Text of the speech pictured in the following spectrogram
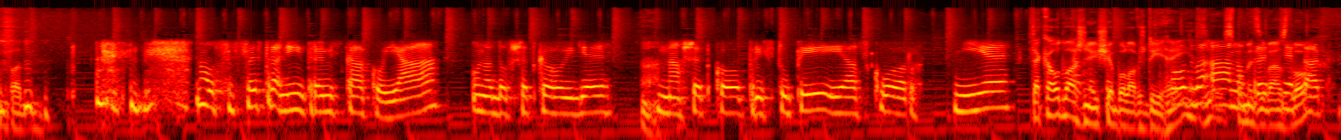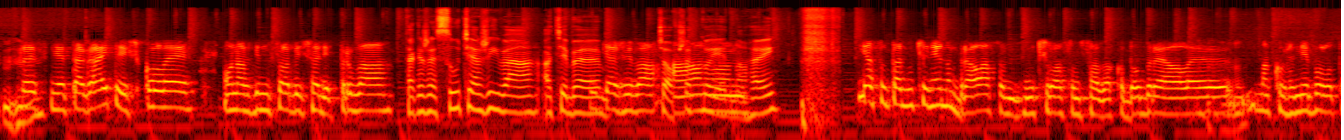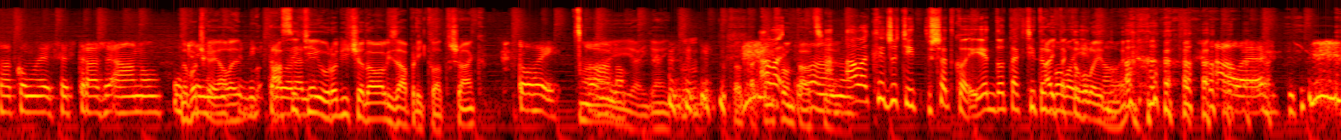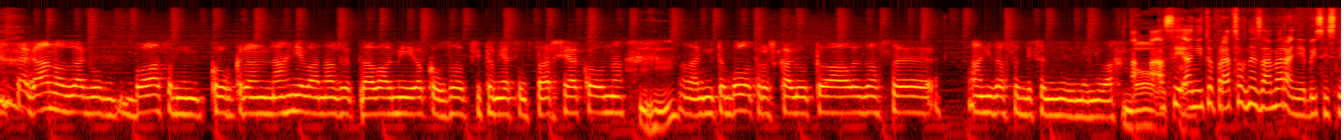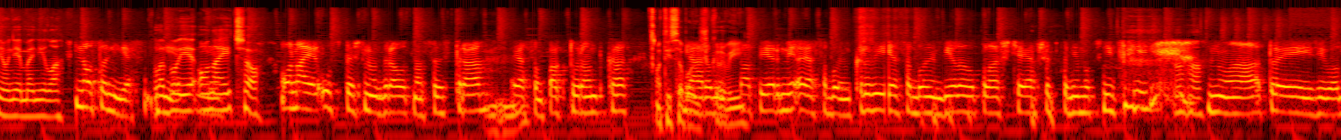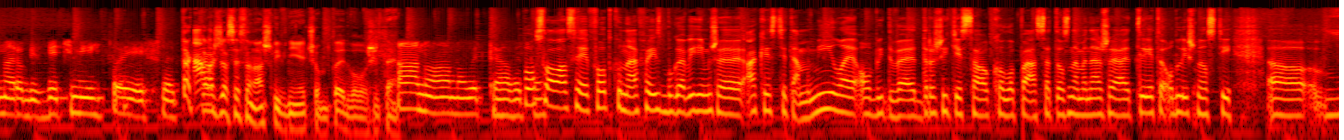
No, sestra nie je tremiská ako ja. Ona do všetkého ide, Aha. na všetko pristupí. Ja skôr nie. Taká odvážnejšia bola vždy, hej? Odva- áno, spomedzi vás presne dvoch? tak. Mhm. Presne tak. Aj tej škole ona vždy musela byť všade prvá. Takže súťaživá a tebe... Súťaživá, Čo, všetko áno, jedno, áno. hej? Ja som tak učenie jenom brala, som, učila som sa ako dobre, ale akože nebolo to ako moje sestra, že áno, No počkaj, ale asi ti ju rodičia dávali za príklad, však? To hej, to Aj, áno. aj, aj. Tá, tá konfrontácia. áno. Ale keďže ti všetko je jedno, tak ti to Aj bolo tak to bolo jedno, hej? Ale tak áno, tak bola som koľkokrát nahnevaná, že dával mi ako vzor, pritom ja som staršia ako ona. Mhm. Tak mi to bolo troška ľúto, ale zase ani zase by som ju nevymenila. No, Asi ani to pracovné zameranie by si s ňou nemenila. No to nie. Lebo nie, je, ona nie. je čo? Ona je úspešná zdravotná sestra, ja som fakturantka. A ty sa bojíš ja krvi? papiermi a ja sa bojím krvi, ja sa bojím bieleho plášťa, ja všetko nemocnici. Aha. No a to je jej život, ona robí s deťmi, to je jej svet. Tak každá sa sa našli v niečom, to je dôležité. Áno, áno, veď práve to. Poslala si jej fotku na Facebook a vidím, že aké ste tam milé obidve, držíte sa okolo pása. To znamená, že aj tieto odlišnosti uh,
